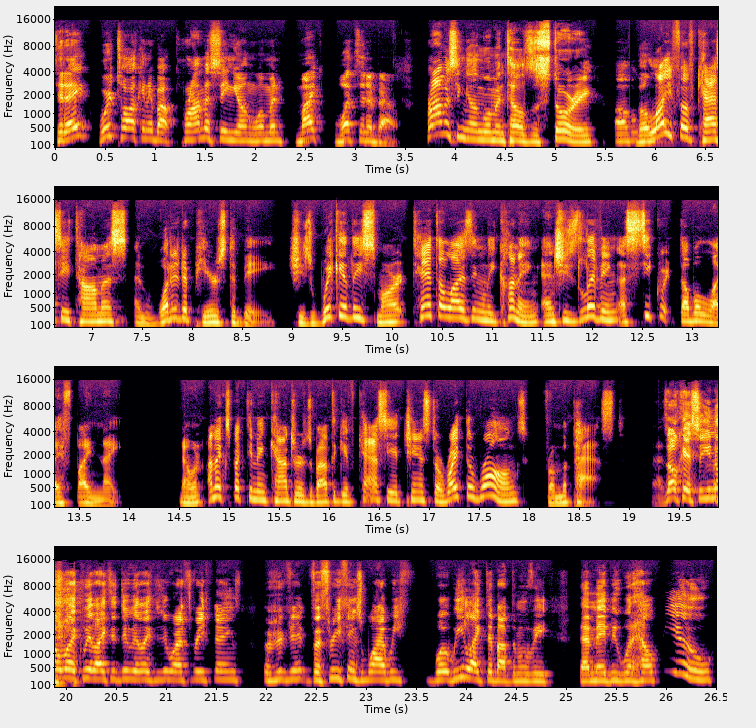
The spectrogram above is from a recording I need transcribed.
Today, we're talking about Promising Young Woman. Mike, what's it about? Promising Young Woman tells the story of the life of Cassie Thomas and what it appears to be. She's wickedly smart, tantalizingly cunning, and she's living a secret double life by night. Now, an unexpected encounter is about to give Cassie a chance to right the wrongs from the past. Okay, so you know, like we like to do, we like to do our three things. The three things why we what we liked about the movie that maybe would help you,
